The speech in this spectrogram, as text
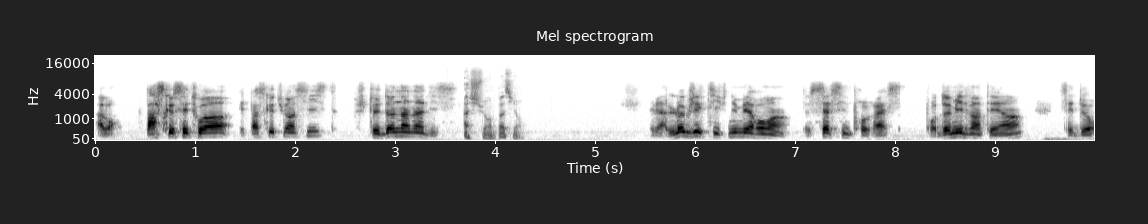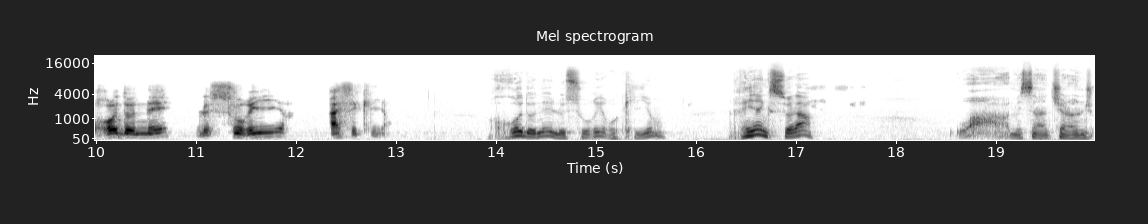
Ah bon Parce que c'est toi et parce que tu insistes, je te donne un indice. Ah, je suis impatient. Eh bien, l'objectif numéro un de Sales in Progress pour 2021, c'est de redonner le sourire à ses clients. Redonner le sourire aux clients Rien que cela Waouh, mais c'est un challenge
